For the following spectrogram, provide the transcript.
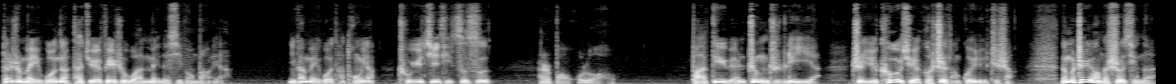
但是美国呢，它绝非是完美的西方榜样。你看，美国它同样出于集体自私而保护落后，把地缘政治利益啊置于科学和市场规律之上。那么这样的事情呢，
